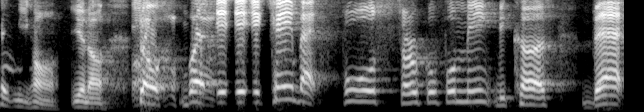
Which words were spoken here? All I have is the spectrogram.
take me home, you know. So, but it, it, it came back full circle for me because that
